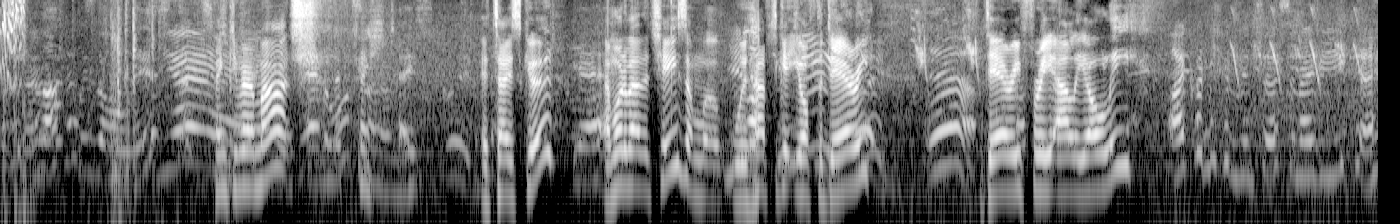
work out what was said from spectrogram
Good luck with all this. Yeah. Thank you very much. Tastes good. It tastes good. Yeah. And what about the cheese? Um, we have to get you off the dairy. Yeah. Dairy-free alioli. I couldn't convince her, so maybe you can.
